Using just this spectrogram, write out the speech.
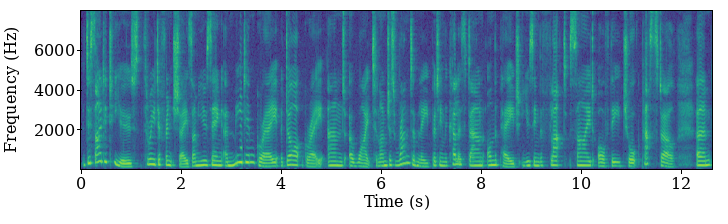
decided to use three different shades. I'm using a medium grey, a dark grey and a white and I'm just randomly putting the colours down on the page using the flat side of the chalk pastel. Um,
